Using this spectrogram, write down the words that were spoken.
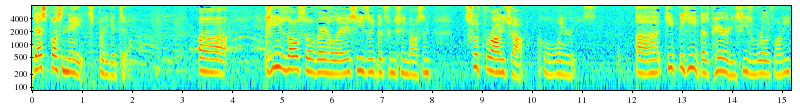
Des plus Nate's pretty good too. Uh, he's also very hilarious. He's a good friend of Shane Dawson. Swift Karate Chop, hilarious. Uh, Keep the Heat does parodies. He's really funny.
